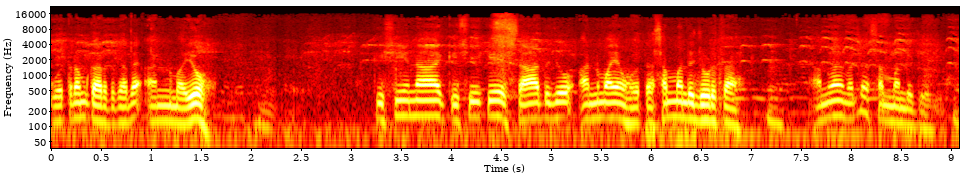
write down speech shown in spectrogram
गोत्रम का अर्थ करते हैं अन्वयो। किसी ना किसी के साथ जो अन्वय होता है, संबंध जुड़ता है। अन्वय मतलब संबंध जुड़ना।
